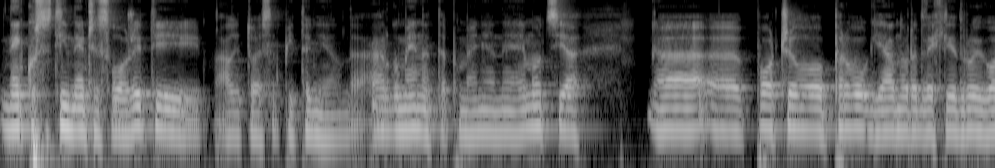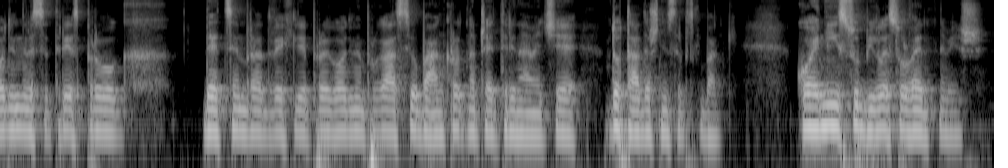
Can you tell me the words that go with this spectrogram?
neko se s tim neće složiti, ali to je sad pitanje da, argumenta po meni, a ne emocija, a, a, počelo 1. januara 2002. godine, jer se 31. decembra 2001. godine proglasio bankrot na četiri najveće dotadašnje srpske banke, koje nisu bile solventne više,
